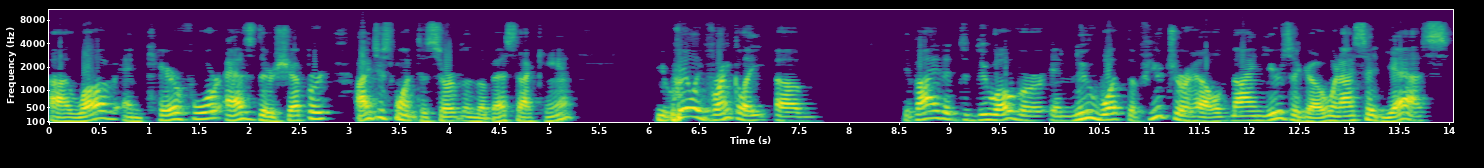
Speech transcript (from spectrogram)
I love and care for as their shepherd. I just want to serve them the best I can. Really, frankly, um, if I had to do over and knew what the future held nine years ago when I said yes,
